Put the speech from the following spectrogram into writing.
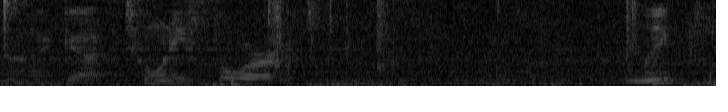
I got 24 length.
